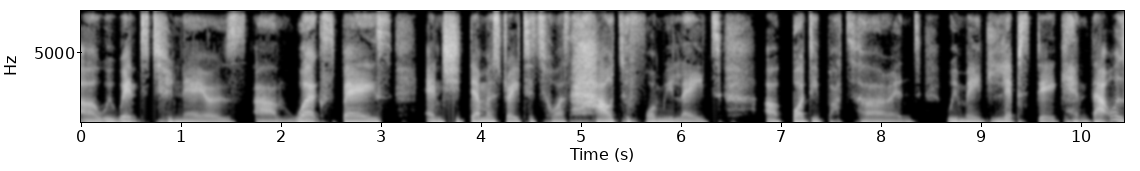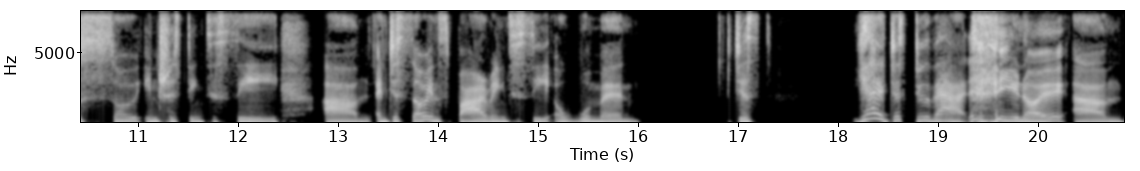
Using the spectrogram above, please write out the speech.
uh, we went to Neo's um, workspace and she demonstrated to us how to formulate uh, body butter and we made lipstick. And that was so interesting to see um, and just so inspiring to see a woman just yeah just do that you know um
